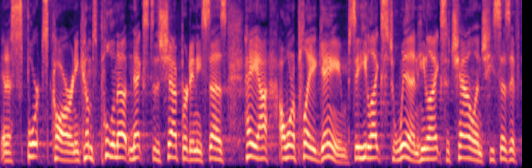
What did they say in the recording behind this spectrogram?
in a sports car, and he comes pulling up next to the shepherd, and he says, Hey, I, I want to play a game. See, he likes to win, he likes a challenge. He says, If,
